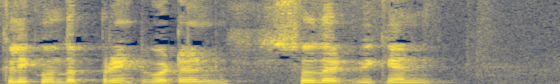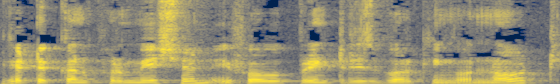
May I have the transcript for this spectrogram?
Click on the print button so that we can get a confirmation if our printer is working or not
